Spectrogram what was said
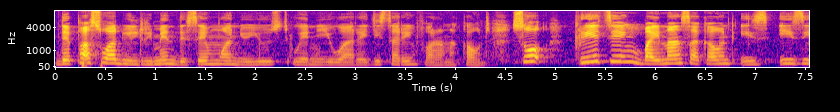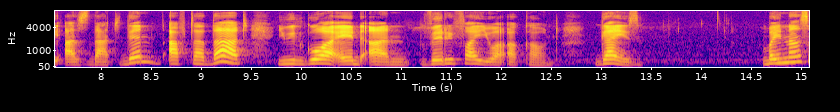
the password will remain the same one you used when you were registering for an account so creating binance account is easy as that. Then after that you will go ahead and verify your account. Guys Binance,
